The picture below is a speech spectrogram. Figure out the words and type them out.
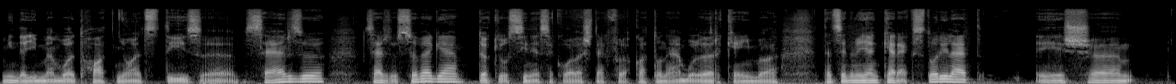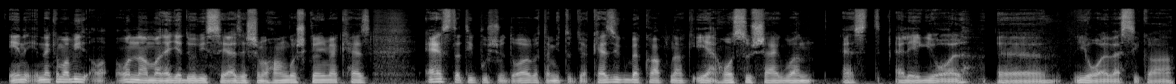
mindegyikben volt 6-8-10 szerző, szerző szövege, tök jó színészek olvasták fel a katonából, örkényből, tehát szerintem ilyen kerek sztori lett, és én, nekem a, onnan van egyedül visszajelzésem a hangos könyvekhez, ezt a típusú dolgot, amit ugye a kezükbe kapnak, ilyen hosszúságban, ezt elég jól, jól veszik a,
